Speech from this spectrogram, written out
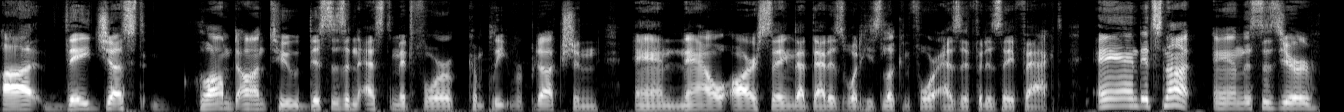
Uh, they just glommed onto this is an estimate for complete reproduction and now are saying that that is what he's looking for as if it is a fact. And it's not. And this is your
